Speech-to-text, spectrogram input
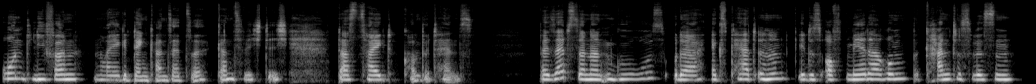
und liefern neue Gedenkansätze. Ganz wichtig. Das zeigt Kompetenz. Bei selbsternannten Gurus oder Expertinnen geht es oft mehr darum, bekanntes Wissen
